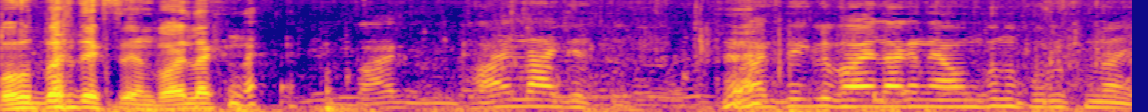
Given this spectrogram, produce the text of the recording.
বহুতবার দেখছেন ভয় লাগে না? ভয় লাগে তো। বাঘ দেখলে ভয় লাগে না এমন কোনো পুরুষ নাই।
